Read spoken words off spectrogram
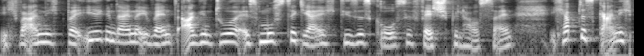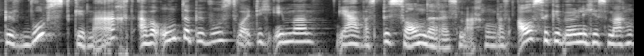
Ich war nicht bei irgendeiner Eventagentur. Es musste gleich dieses große Festspielhaus sein. Ich habe das gar nicht bewusst gemacht, aber unterbewusst wollte ich immer ja was Besonderes machen, was Außergewöhnliches machen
